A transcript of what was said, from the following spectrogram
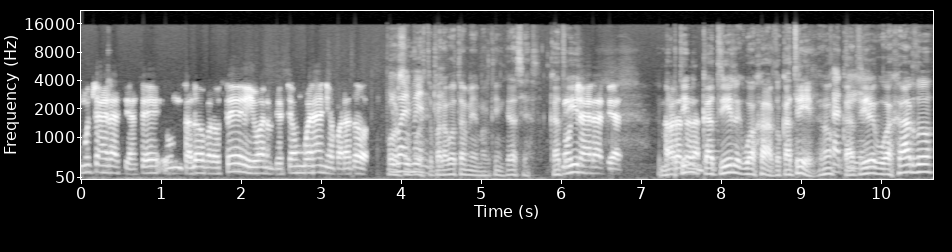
muchas gracias. ¿eh? Un saludo para ustedes y bueno, que sea un buen año para todos. Por supuesto, para vos también, Martín. Gracias. muchas gracias. Martín Catriel Guajardo, Catriel, ¿no? Catriel. Guajardo,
